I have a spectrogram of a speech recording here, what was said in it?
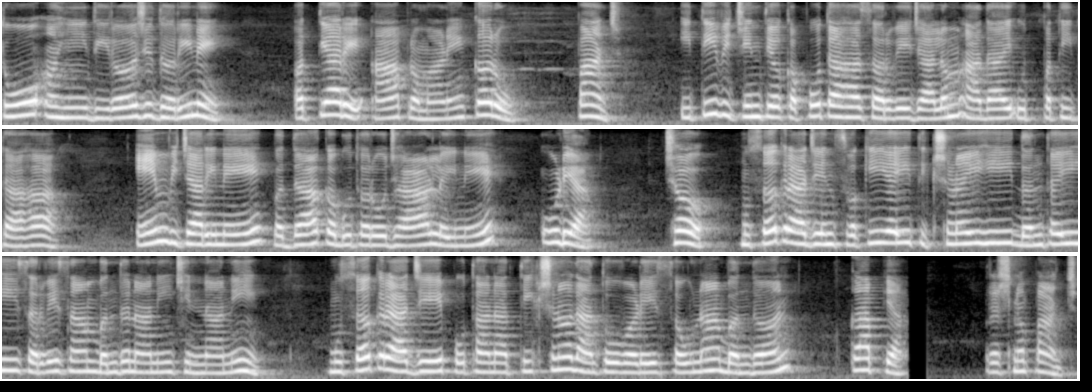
તો અહીં ધીરજ ધરીને અત્યારે આ પ્રમાણે કરો. પાંચ. ઇતિ વિચિંત્ય કપોતાહ સર્વે જાલમ આદાય ઉત્પતિતાહ. એમ વિચારીને બધા કબૂતરો ઝાડ લઈને ઉડ્યા. છ. મુસક રાજેન સ્વકીય તીક્ષ્ણૈ દંતૈ સર્વેશામ બંધનાની છિન્નાની. મુસક રાજે પોતાના તીક્ષ્ણ દાંતો વડે સૌના બંધન કાપ્યા. પ્રશ્ન પાંચ.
